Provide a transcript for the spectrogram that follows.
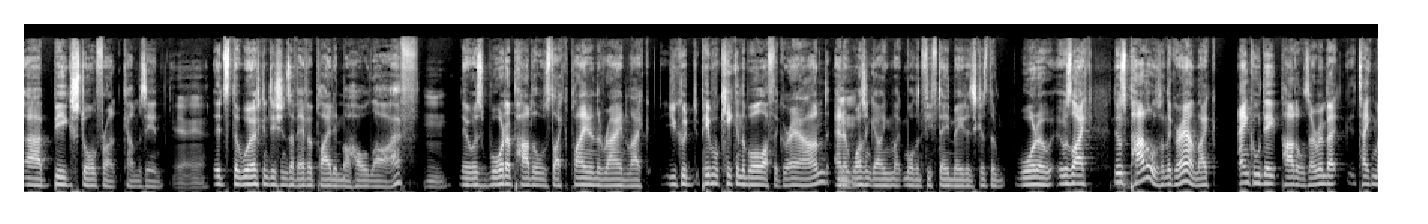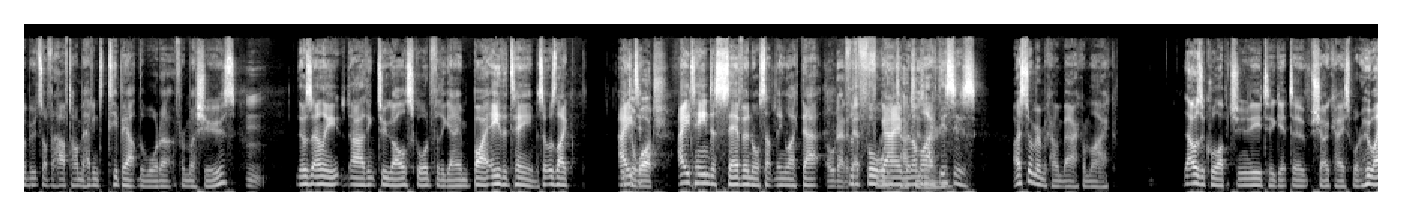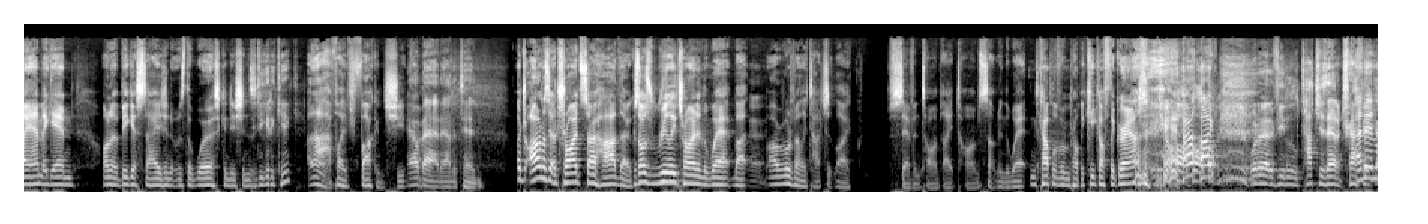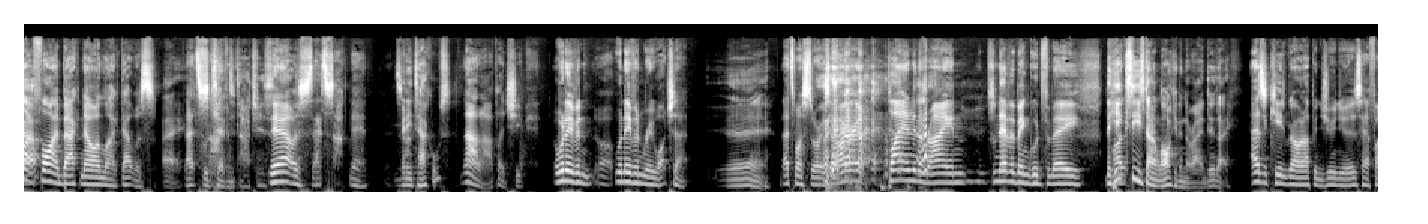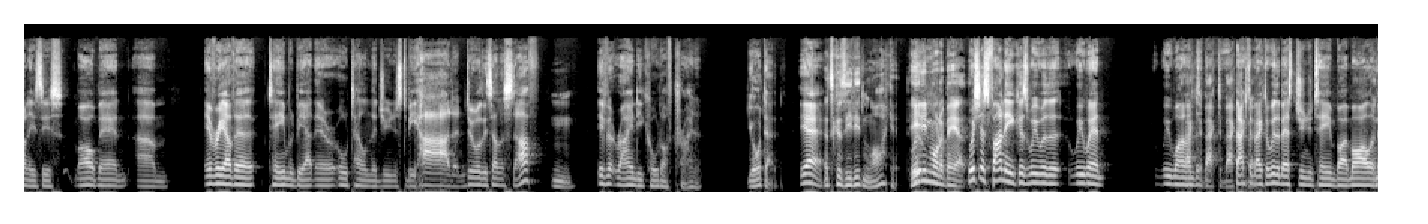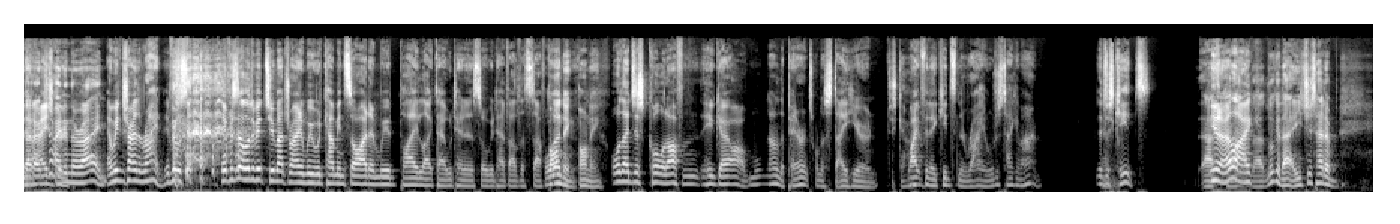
uh, big storm front comes in. yeah, yeah. It's the worst conditions I've ever played in my whole life. Mm. There was water puddles, like playing in the rain. Like you could people kicking the ball off the ground, and Mm. it wasn't going like more than fifteen meters because the water. It was like there was puddles on the ground, like ankle deep puddles. I remember taking my boots off at halftime, and having to tip out the water from my shoes. There was only uh, I think two goals scored for the game by either team, so it was like. Good to 18 watch. 18 to 7 or something like that I would have had for the full game. And I'm like, reckon. this is, I still remember coming back. I'm like, that was a cool opportunity to get to showcase what who I am again on a bigger stage. And it was the worst conditions. Did you get a kick? Ah, I played fucking shit. How bad out of ten? I, honestly, I tried so hard though, because I was really trying in the wet, but I would have only touched it like seven times, eight times, something in the wet. And a couple of them probably kick off the ground. Like, what about a few little touches out of traffic? and then like huh? flying back knowing like that was, Hey, that good sucked. seven touches. Yeah, it was, that sucked, man. Many tackles. No, no, I played shit, man. I wouldn't even uh, wouldn't even rewatch that. Yeah. That's my story. So playing in the rain, it's never been good for me. The Hixies don't like it in the rain, do they? As a kid growing up in juniors, how funny is this? My old man, um, every other team would be out there all telling their juniors to be hard and do all this other stuff. Mm. If it rained, he called off training. Your dad. Yeah, That's because he didn't like it. He We- didn't want to be out which is funny because we were the we went we won back under, to back to back back to back to we're the best junior team by a mile And they don't train group. in the rain. And we didn't train in the rain. If it was if it was a little bit too much rain, we would come inside and we'd play like table tennis or we'd have other stuff. Or Bonding, bonding. Or they'd just call it off and he'd go, Oh, well, none of the parents want to stay here and Just go wait home." for their kids in the rain. We'll just take them home. They're just kids. That's You know, great. like- look at that. He just had a.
